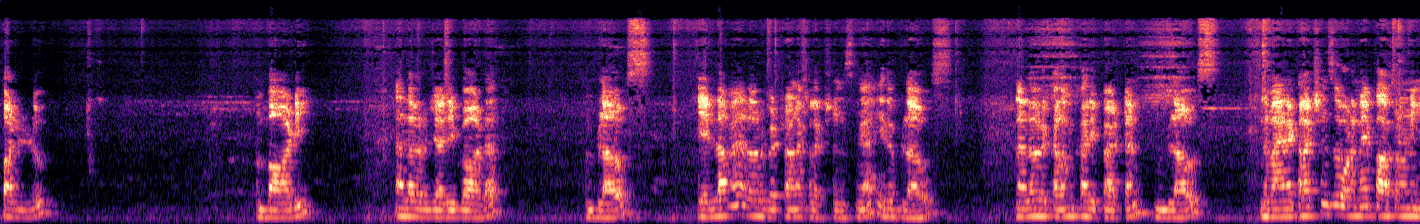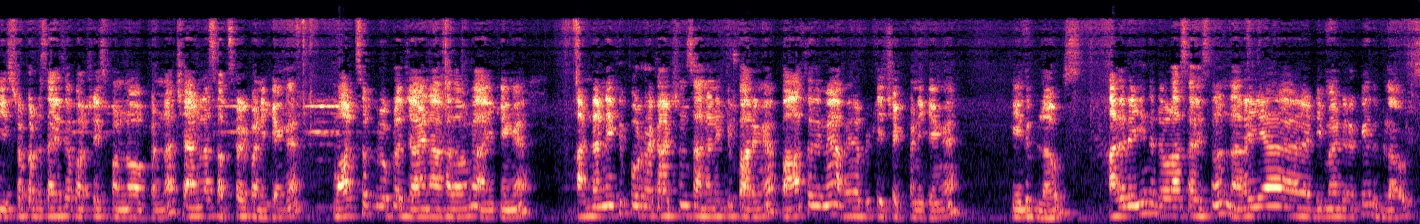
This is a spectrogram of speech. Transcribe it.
pallu body நல்ல ஒரு ஜரி பார்டர் ப்ளவுஸ் எல்லாமே நல்ல ஒரு பெட்டரான கலெக்ஷன்ஸுங்க இது ப்ளவுஸ் நல்ல ஒரு கலம்காரி பேட்டர்ன் ப்ளவுஸ் இந்த மாதிரி கலெக்ஷன்ஸ் உடனே பார்க்கணும் நீங்கள் இஷ்டப்பட்ட சைஸை பர்ச்சேஸ் பண்ணோம் அப்படின்னா சேனலை சப்ஸ்கிரைப் பண்ணிக்கோங்க வாட்ஸ்அப் குரூப்பில் ஜாயின் ஆகாதவங்க ஆயிக்கோங்க அன்னன்னைக்கு போடுற கலெக்ஷன்ஸ் அன்னன்னைக்கு பாருங்கள் பார்த்ததுமே அவைலபிலிட்டி செக் பண்ணிக்கோங்க இது ப்ளவுஸ் அதுலேயும் இந்த டோலா சாரீஸ்லாம் நிறைய டிமாண்ட் இருக்கு. இது பிளவுஸ்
